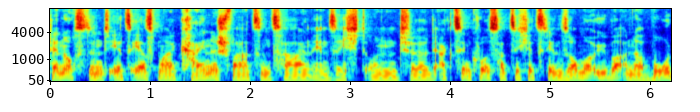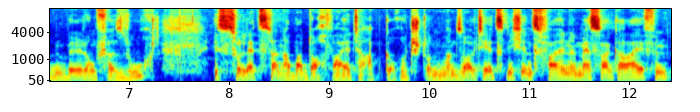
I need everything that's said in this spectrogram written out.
Dennoch sind jetzt erstmal keine schwarzen Zahlen in Sicht. Und äh, der Aktienkurs hat sich jetzt den Sommer über an der Bodenbildung versucht ist zuletzt dann aber doch weiter abgerutscht. Und man sollte jetzt nicht ins fallende Messer greifen.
